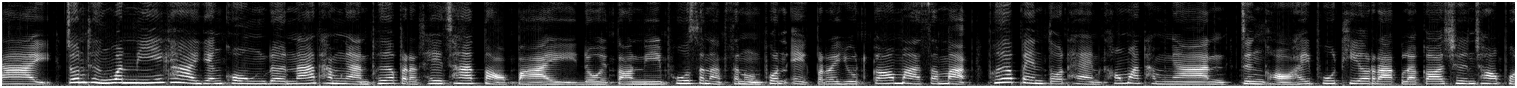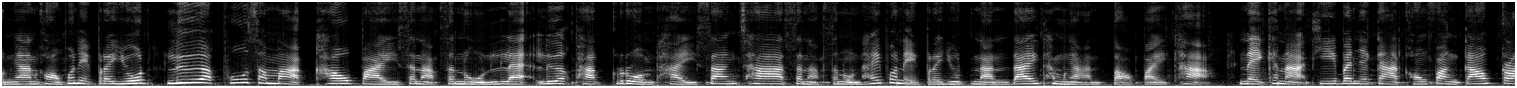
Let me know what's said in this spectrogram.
ได้ จนถึงวันนี้ค่ะยังคงเดินหน้าทำงานเพื่อประเทศชาติต่อไป โดยตอนนี้ผู้สนับสนุนพลเอกประยุทธ์ก็มาสมัคร เพื่อเป็นตัวแทนเข้ามาทำงาน จึงขอให้ผู้ที่รัก แล้วก็ชื่นชอบผลงานของพลเอกประยุทธ์ เลือกผู้สมัครเข้าไปสนับสนุน และเลือกพักรวมไทยสร้างชาติ สนับสนุนให้พลเอกประยุทธ์นั้นได้ทำงานต่อไปค่ะ ในขณะที่บรรยากาศของฝั่งก้าวไกล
